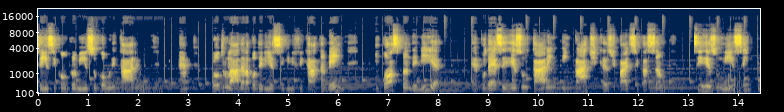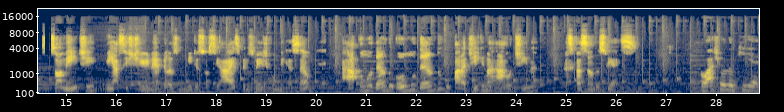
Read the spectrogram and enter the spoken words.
sem esse compromisso comunitário. Né? Por outro lado, ela poderia significar também em pós-pandemia é, pudesse resultar em, em práticas de participação que se resumissem somente em assistir né, pelas mídias sociais, pelos meios de comunicação, acomodando ou mudando o paradigma, a rotina da participação dos fiéis. Eu acho que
